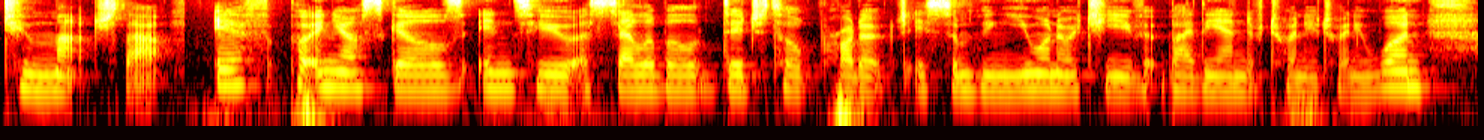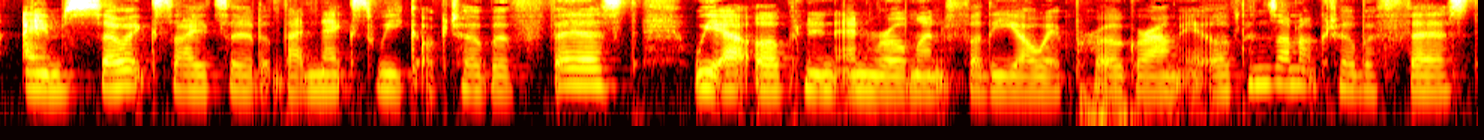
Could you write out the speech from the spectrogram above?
to match that. If putting your skills into a sellable digital product is something you want to achieve by the end of 2021, I am so excited that next week, October 1st, we are opening enrollment for the Your Way program. It opens on October 1st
